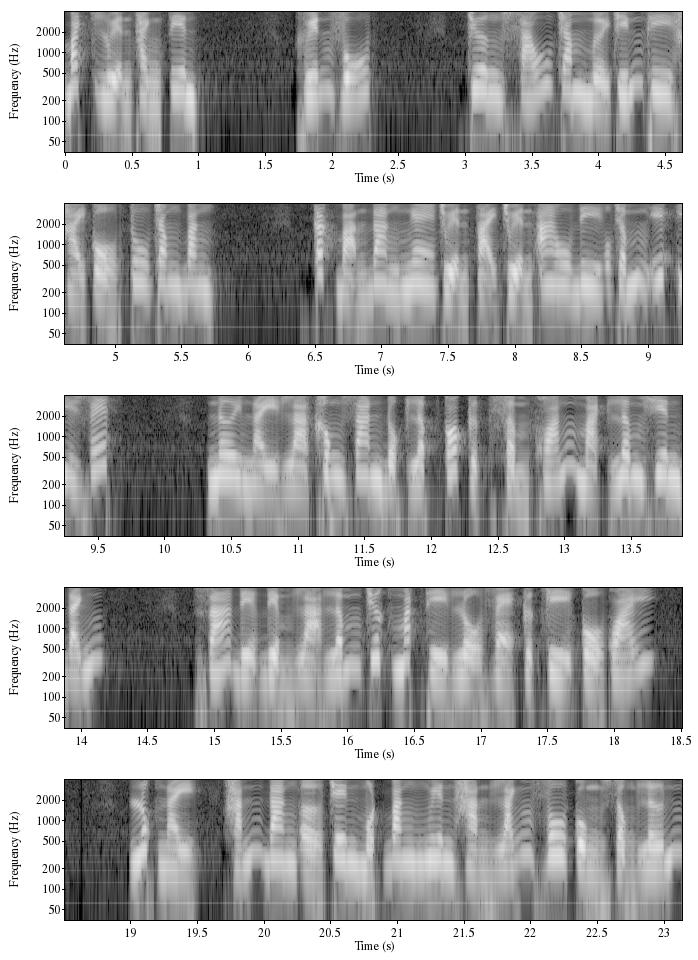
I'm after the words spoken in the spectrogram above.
Bách luyện thành tiên. Huyến Vũ. Chương 619 thi hài cổ tu trong băng. Các bạn đang nghe truyện tại truyện Audi.xyz. Nơi này là không gian độc lập có cực phẩm khoáng mạch lâm hiên đánh. Giá địa điểm lạ lẫm trước mắt thì lộ vẻ cực kỳ cổ quái. Lúc này, hắn đang ở trên một băng nguyên hàn lãnh vô cùng rộng lớn.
